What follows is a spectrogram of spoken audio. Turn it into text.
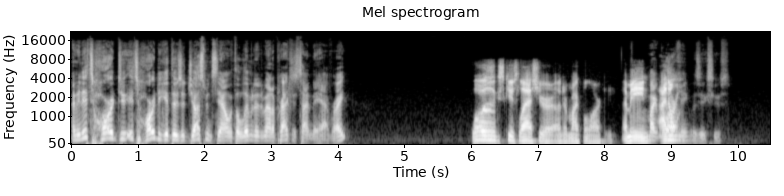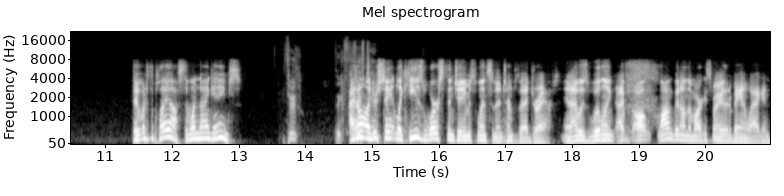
I mean, it's hard to it's hard to get those adjustments down with the limited amount of practice time they have, right? What was the excuse last year under Mike Mularkey? I mean, Mike I don't. Was the excuse. They went to the playoffs. They won nine games. Threw like I don't understand. Like he's worse than Jameis Winston in terms of that draft. And I was willing. I've all, long been on the Marcus Mariota bandwagon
